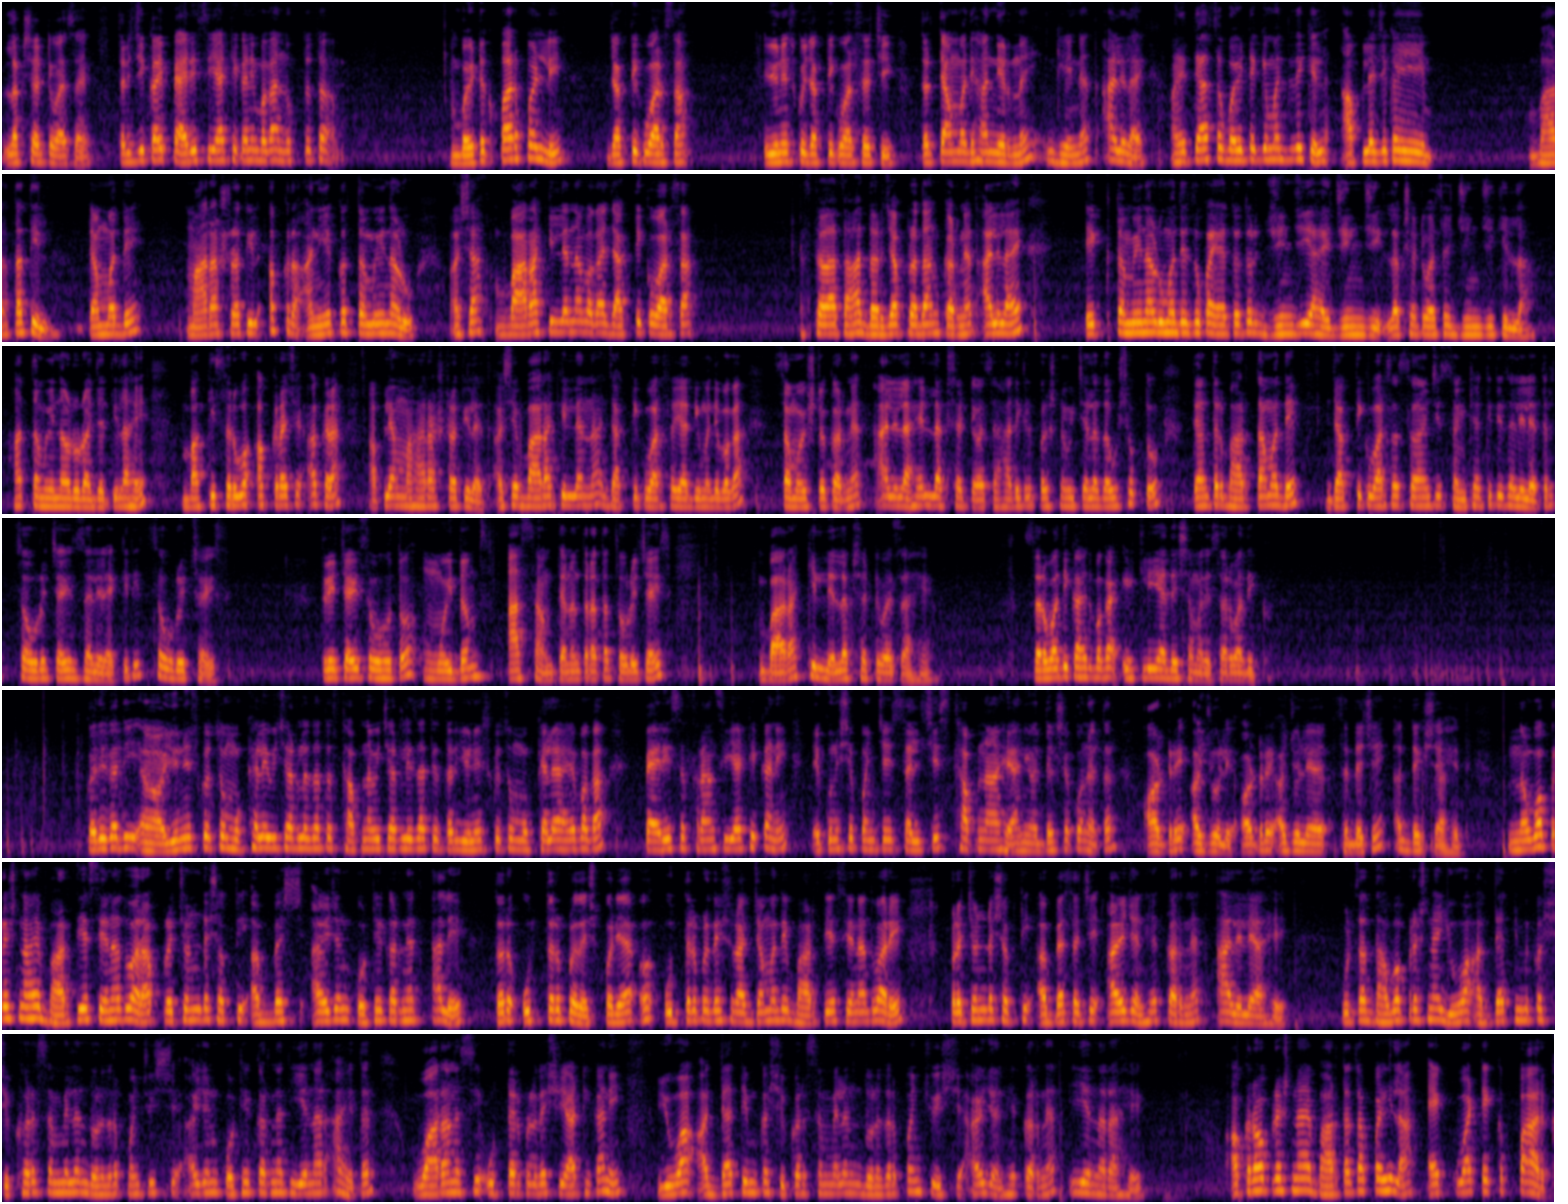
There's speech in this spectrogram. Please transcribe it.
लक्षात ठेवायचा आहे. तर जी काही पॅरिस या ठिकाणी बघा नुकतंच बैठक पार पडली जागतिक वारसा युनेस्को जागतिक वारसाची तर त्यामध्ये हा निर्णय घेण्यात आलेला आहे. आणि त्याच बैठकीमध्ये देखील आपल्या जे काही भारतातील त्यामध्ये महाराष्ट्रातील अकरा आणि एक तमिळनाडू अशा बारा किल्ल्यांना बघा जागतिक वारसा स्थळाचा हा दर्जा प्रदान करण्यात आलेला आहे. एक तमिळनाडूमध्ये जो काय येतो तर जिंजी आहे जिंजी लक्षात ठेवायचं आहे, जिंजी किल्ला. हा तमिळनाडू राज्यातील आहे. बाकी सर्व अकराचे अकरा आपल्या महाराष्ट्रातील आहेत. असे बारा किल्ल्यांना जागतिक वारसा यादीमध्ये बघा समाविष्ट करण्यात आलेला आहे. लक्षात ठेवायचं हा देखील प्रश्न विचारला जाऊ शकतो. त्यानंतर भारतामध्ये जागतिक वारसा स्थळांची संख्या किती झालेली आहे? तर चौवेचाळीस झालेली आहे. किती? चौवेचाळीस. त्रेचाळीस होतं मोईदम्स आसाम. त्यानंतर आता चौवेचाळीस बारा किल्ले लक्षात ठेवायचं आहे. सर्वाधिक आहेत बघा इटली या देशामध्ये सर्वाधिक. कधी कधी युनेस्कोचं मुख्यालय विचारलं जातं स्थापना विचारली जाते तर युनेस्कोचं मुख्यालय आहे बघा पॅरिस फ्रान्स या ठिकाणी एकोणीसशे पंचेचाळीस सालची स्थापना आहे. आणि अध्यक्ष कोण आहे तर? Audrey Azoulay. ऑड्रे अजोले सध्याचे अध्यक्ष आहेत. नववा प्रश्न आहे भारतीय सेनाद्वारा प्रचंड शक्ती अभ्यास आयोजन कोठे करण्यात आले? तर उत्तर प्रदेश. पर्याय अ उत्तर प्रदेश राज्यामध्ये भारतीय सेनाद्वारे प्रचंड शक्ती अभ्यासाचे आयोजन हे करण्यात आलेले आहे. पुढचा दहावा प्रश्न आहे युवा आध्यात्मिक शिखर संमेलन दोन हजार पंचवीसचे आयोजन कोठे करण्यात येणार आहे? तर वाराणसी उत्तर प्रदेश या ठिकाणी युवा आध्यात्मिक शिखर संमेलन दोन हजार पंचवीसचे आयोजन हे करण्यात येणार आहे. अकरावा प्रश्न आहे भारताचा पहिला ॲक्वाटेक पार्क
